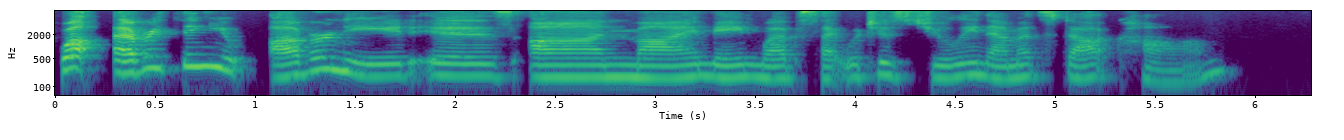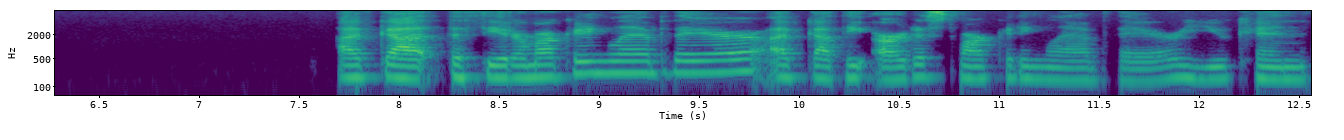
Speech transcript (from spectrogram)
Well, everything you ever need is on my main website, which is julienemitz.com. I've got the theater marketing lab there. I've got the artist marketing lab there. You can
